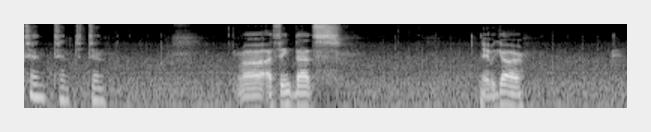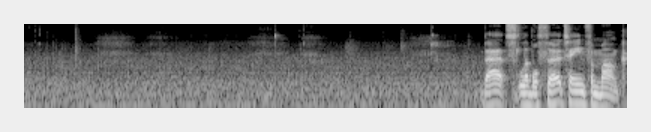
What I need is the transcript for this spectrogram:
dun, dun, dun. Uh, I think that's. There we go. That's level 13 for Monk.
